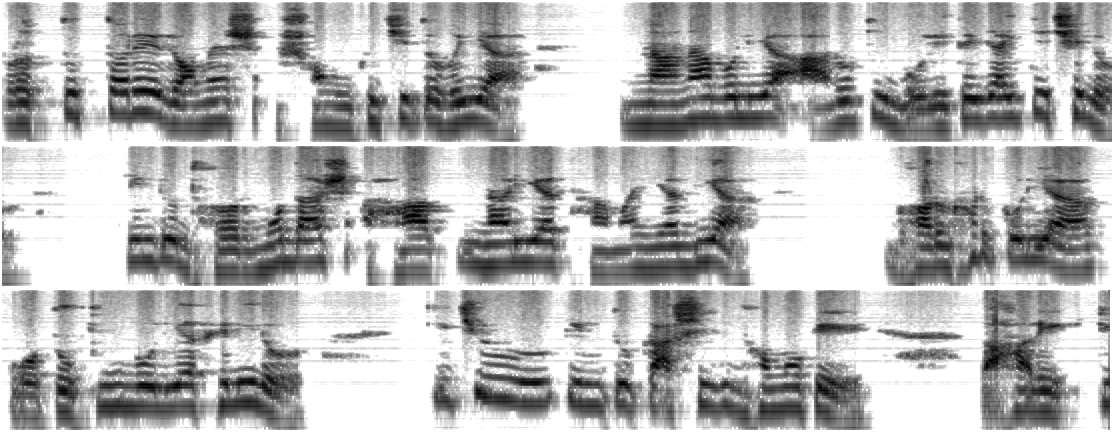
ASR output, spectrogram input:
প্রত্যুত্তরে রমেশ সংকুচিত হইয়া নানা বলিয়া আরও কি বলিতে যাইতেছিল, কিন্তু ধর্মদাস হাত নাড়িয়া থামাইয়া দিয়া ঘর ঘর করিয়া কত কি বলিয়া ফেলিল, কিছু কিন্তু কাশির ধমকে তাহার একটি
